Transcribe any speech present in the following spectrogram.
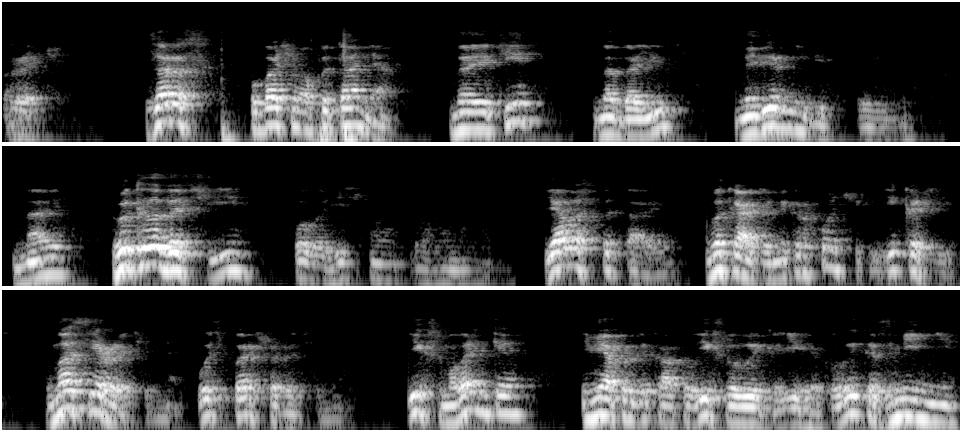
речень. Зараз побачимо питання, на які надають невірні відповіді, навіть викладачі по логічному програмуванню. Я вас питаю, вмикайте мікрофончики і кажіть, у нас є речення, ось перше речення. Х маленьке, ім'я предикату, Х велике, Y велике, змінні.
